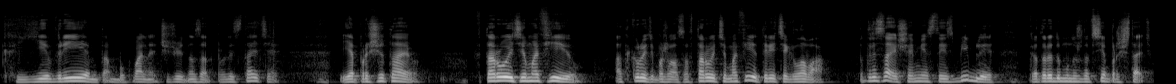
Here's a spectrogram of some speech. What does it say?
к евреям, там буквально чуть-чуть назад пролистайте, я прочитаю. Второе Тимофею, откройте, пожалуйста, второе Тимофею, третья глава. Потрясающее место из Библии, которое, думаю, нужно всем прочитать.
